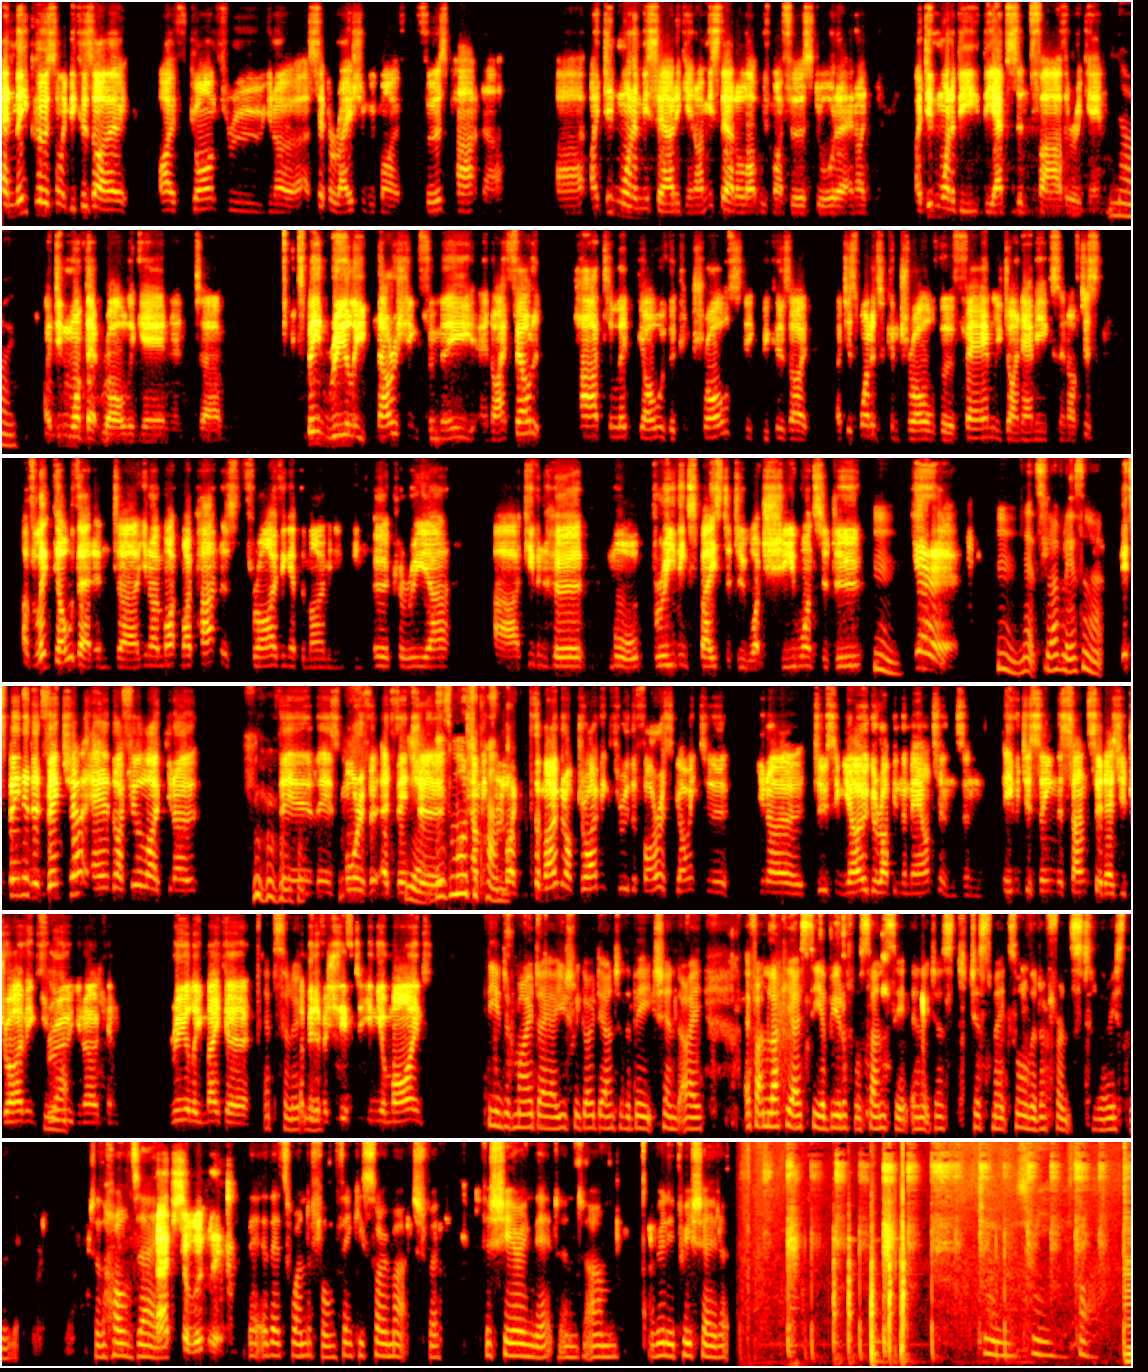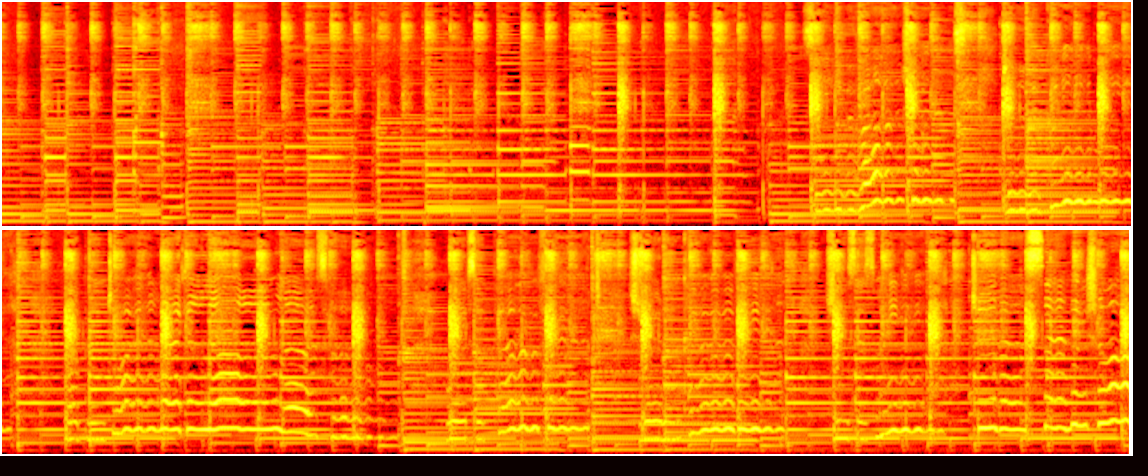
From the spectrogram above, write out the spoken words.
and me personally, because I I've gone through you know a separation with my first partner, uh, I didn't want to miss out again. I missed out a lot with my first daughter, and I I didn't want to be the absent father again. No. I didn't want that role again, and um, it's been really nourishing for me. And I felt it hard to let go of the control stick because I I just wanted to control the family dynamics, and I've just I've let go of that. And uh, you know, my my partner's thriving at the moment in, in her career, uh, given her more breathing space to do what she wants to do. Mm. Yeah, Mm. That's lovely, isn't it? it's been an adventure, and I feel like you know there, there's more of an adventure. yeah. There's more to come. through. Like at the moment, I'm driving through the forest, going to you know do some yoga up in the mountains, and even just seeing the sunset as you're driving through, Yeah. you know, can really make a, absolutely a bit of a shift in your mind. At the end of my day, I usually go down to the beach, and I, if I'm lucky, I see a beautiful sunset, and it just just makes all the difference to the rest of it, to the whole day. Absolutely. That, that's wonderful. Thank you so much for for sharing that, and um, I really appreciate it. Two, three, four. Oh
